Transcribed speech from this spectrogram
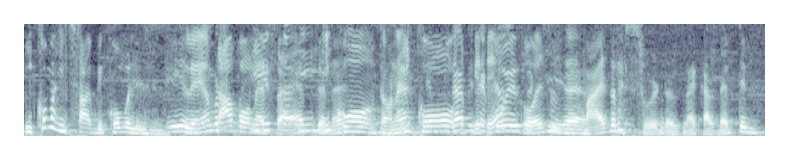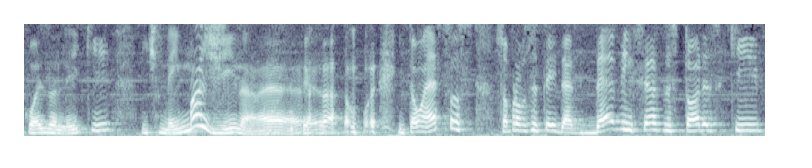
E como a gente sabe como eles E lembram estavam e nessa tá- e- época, e né? contam, né? E contam, porque tem as coisa coisas que- é. mais absurdas, né, cara? Deve ter coisa ali que a gente nem imagina, né? então essas, só pra você ter ideia, devem ser as histórias que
